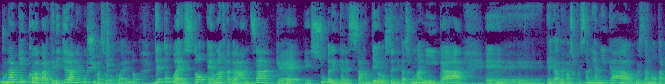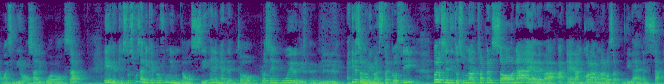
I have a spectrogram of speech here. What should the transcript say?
una piccola parte di geranio usciva solo quello. Detto questo, è una fragranza che è super interessante. Io l'ho sentita su un'amica e, e aveva su questa mia amica questa nota quasi di rosa liquorosa. E io gli ho chiesto scusami che profumi indossi e lei mi ha detto Rosa in Queer di, di... e io sono rimasta così poi l'ho sentito su un'altra persona e aveva, era ancora una rosa diversa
